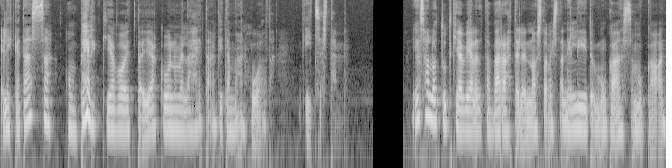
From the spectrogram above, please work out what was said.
Eli tässä on pelkkiä voittajia, kun me lähdetään pitämään huolta itsestämme. Jos haluat tutkia vielä tätä värähtelyn nostamista, niin liity mun kanssa mukaan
